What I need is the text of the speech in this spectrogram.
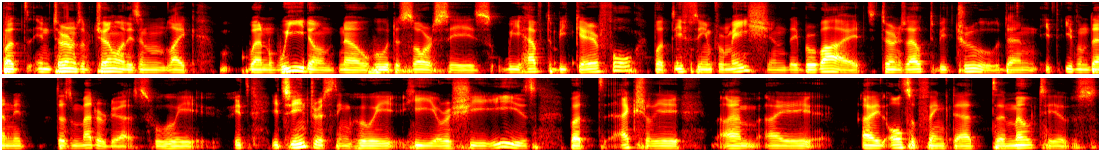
but in terms of journalism like when we don't know who the source is we have to be careful but if the information they provide turns out to be true then it, even then it doesn't matter to us who he it's it's interesting who he, he or she is but actually um, i i also think that uh, motives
